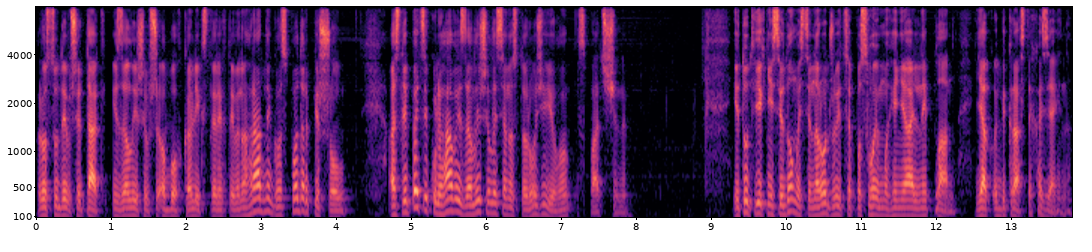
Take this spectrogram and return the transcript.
Розсудивши так і залишивши обох калік стерегти виноградник, господар пішов, а сліпець і кульгавий залишилися на сторожі його спадщини. І тут в їхній свідомості народжується по-своєму геніальний план, як обікрасти хазяїна.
